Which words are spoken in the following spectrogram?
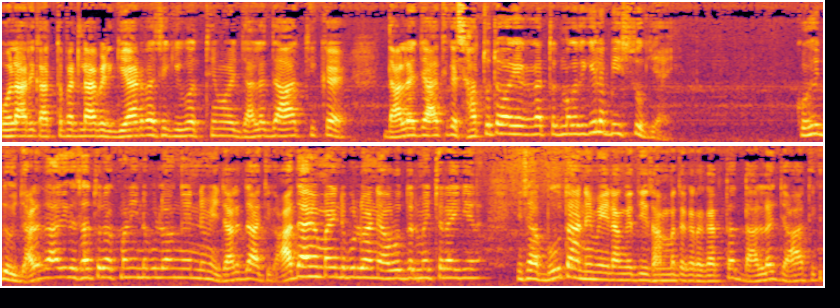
ඕලාරික අත්පත්ලාපෙට ගියාට පස්සේ කිව්වොත් එහෙම ඔය ජල දාතික දල ජාතික සතුට වගේ එකක් ගත්තොත් මොකද කියලා පිස්සු කියයි. කොහේද ජල දාතික සතුටක් මනින්න පුළුවන් වෙන්නේ මේ ජල දාතික ආදායම මනින්න පුළුවන් අවුරුද්දට මෙච්චරයි කියලා. නිසා භූතානේ මේ ළඟදී සම්මත කරගත්ත දල ජාතික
